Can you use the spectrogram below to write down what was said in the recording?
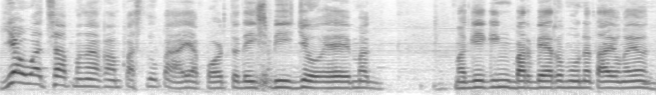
Yo, what's up mga kampas lupa? Aya, for today's video, eh, mag, magiging barbero muna tayo ngayon.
